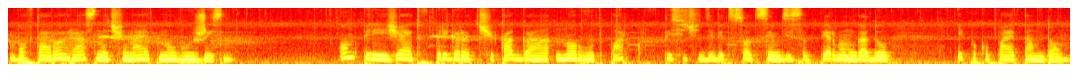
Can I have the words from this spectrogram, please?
во второй раз начинает новую жизнь. Он переезжает в пригород Чикаго Норвуд Парк в 1971 году и покупает там дом.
